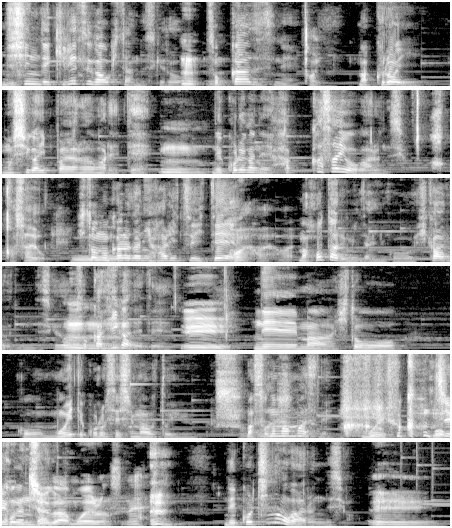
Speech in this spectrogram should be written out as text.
い。地震で亀裂が起きたんですけど、うんうんそこからですね、はいまあ、黒い虫がいっぱい現れて、うん。で、これがね、発火作用があるんですよ。発火作用？人の体に張り付いて、はいはいはい。まあ、ホタルみたいにこう光るんですけど、うんうんうんそこから火が出て、ええで、まあ、人を、こう、燃えて殺してしまうという。すごいまあ、そのまんまです。ね。燃える昆虫。昆虫が燃えるんですね。で、これ知能があるんですよ。ええ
